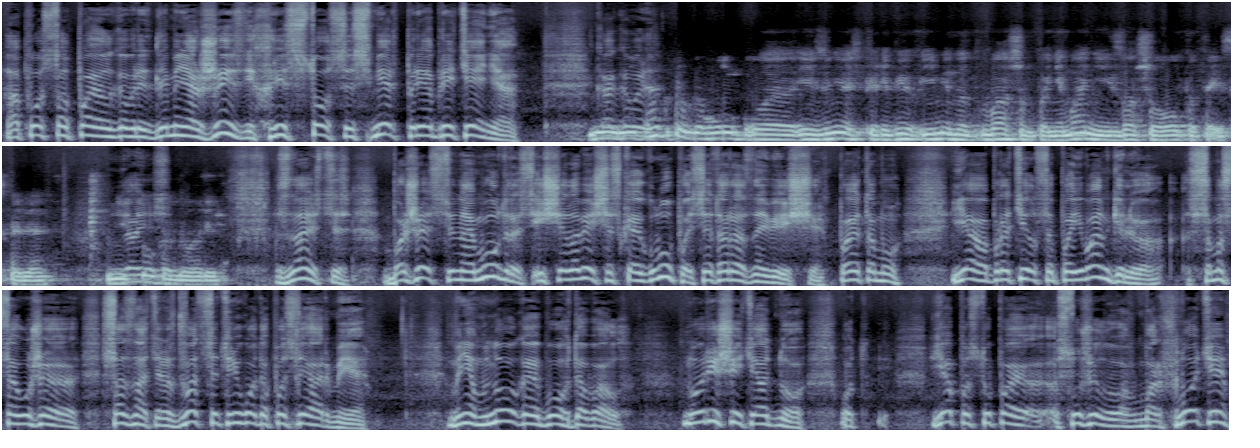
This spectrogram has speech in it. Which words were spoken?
апостол Павел говорит, для меня жизнь Христос и смерть приобретения. Как ну, говорит... кто говорит, э, извиняюсь, перебью, именно в вашем понимании, из вашего опыта исходя. Никто Я... как говорит. Знаете, божественная мудрость и человеческая глупость – это разные вещи. Поэтому я обратился по Евангелию самостоятельно уже сознательно, в 23 года после армии. Мне многое Бог давал. Но решите одно. Вот я поступаю, служил в морфлоте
